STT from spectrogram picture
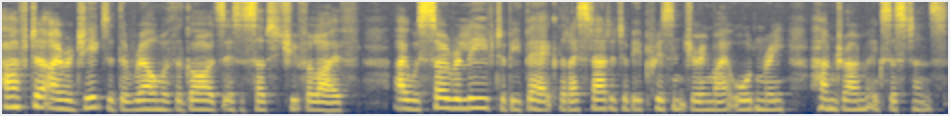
After I rejected the realm of the gods as a substitute for life, I was so relieved to be back that I started to be present during my ordinary humdrum existence,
